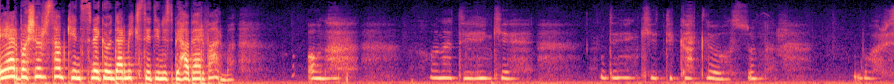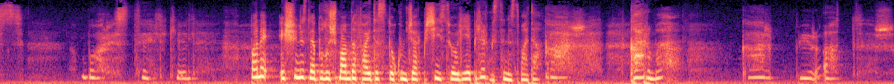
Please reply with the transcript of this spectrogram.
Eğer başarırsam kendisine göndermek istediğiniz bir haber var mı? Ona ona deyin ki deyin ki dikkatli olsun. Boris Boris tehlikeli. Bana eşinizle buluşmamda faydası dokunacak bir şey söyleyebilir misiniz madam? Kar Kar mı? kar bir attır.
